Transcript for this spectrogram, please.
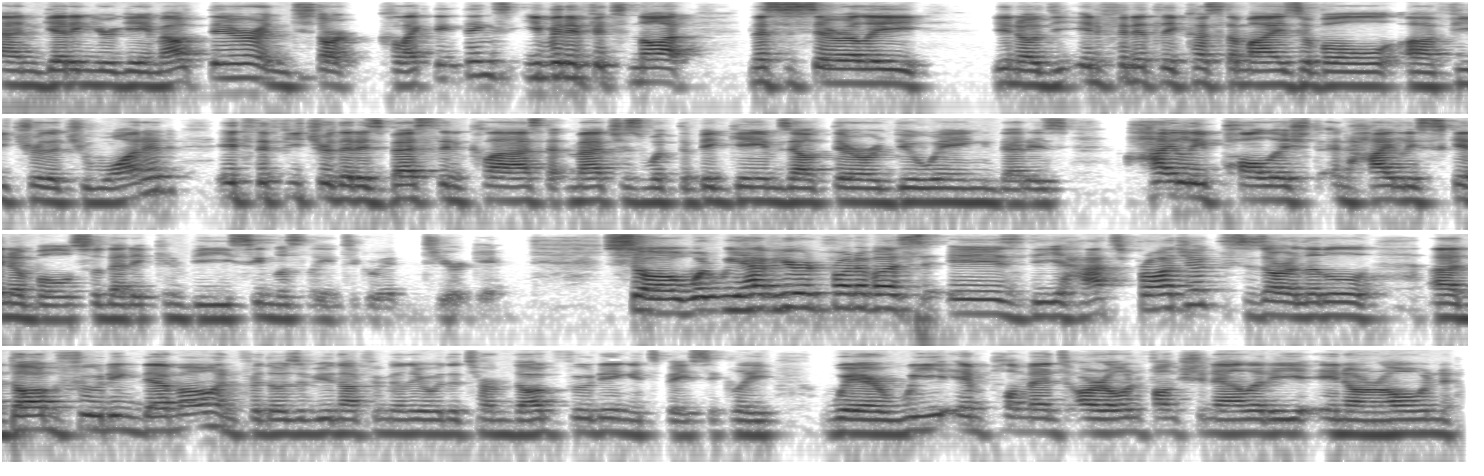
and getting your game out there and start collecting things, even if it's not necessarily you know the infinitely customizable uh, feature that you wanted it's the feature that is best in class that matches what the big games out there are doing that is highly polished and highly skinnable so that it can be seamlessly integrated into your game. So what we have here in front of us is the Hats project. This is our little uh, dog fooding demo. And for those of you not familiar with the term dog fooding, it's basically where we implement our own functionality in our own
